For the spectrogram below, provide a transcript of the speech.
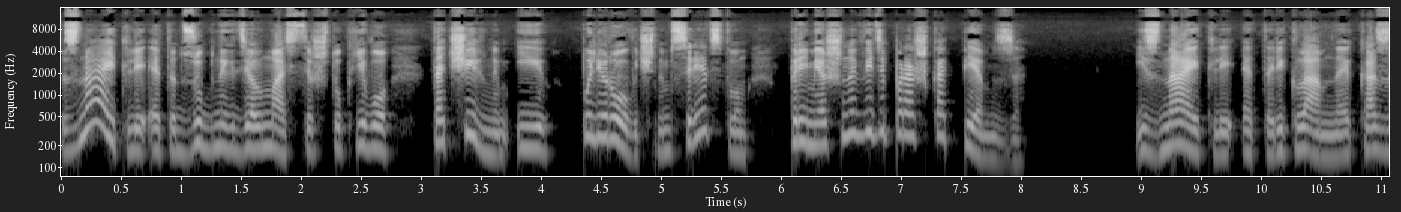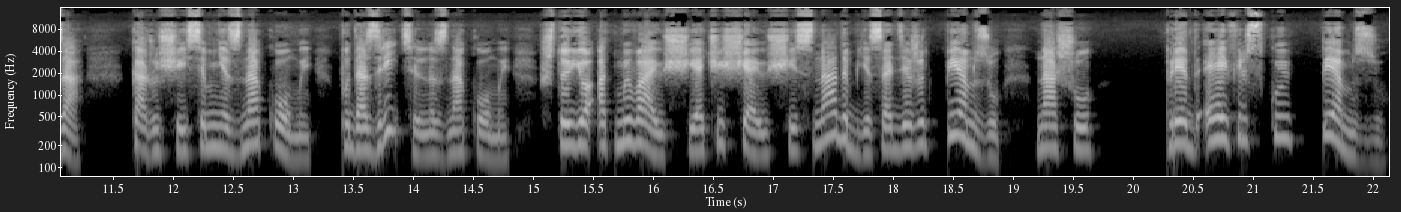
Знает ли этот зубных дел мастер, что к его точильным и полировочным средствам примешано в виде порошка пемза? И знает ли эта рекламная коза, кажущаяся мне знакомой, подозрительно знакомой, что ее отмывающие и очищающие снадобья содержат пемзу, нашу предэйфельскую пемзу.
